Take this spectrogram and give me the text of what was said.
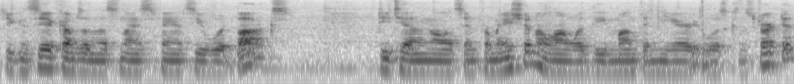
So you can see it comes in this nice fancy wood box detailing all its information along with the month and year it was constructed.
